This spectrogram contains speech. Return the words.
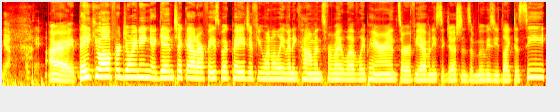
Yeah, okay. All right. Thank you all for joining. Again, check out our Facebook page if you want to leave any comments for my lovely parents or if you have any suggestions of movies you'd like to see,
